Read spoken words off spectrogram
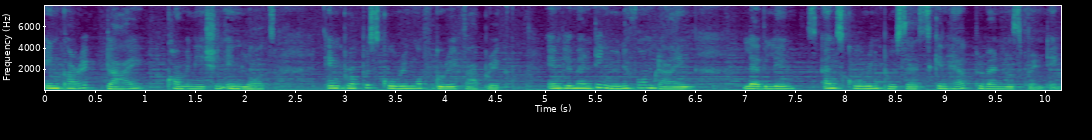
incorrect dye combination in lots, improper scoring of gray fabric. Implementing uniform dyeing, leveling, and scoring process can help prevent misprinting.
